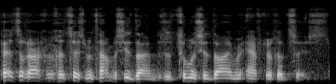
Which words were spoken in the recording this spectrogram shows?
There's a after chatzos.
